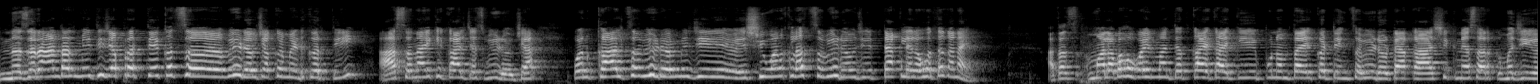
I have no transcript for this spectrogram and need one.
नजर अंदाज मी तिच्या प्रत्येकच व्हिडिओच्या कमेंट करते. असं नाही की कालच्याच व्हिडिओच्या पण कालचं व्हिडिओ मी जे शिवण क्लासचं व्हिडिओ जे टाकलेलं होतं का नाही आता मला भाऊ बहीण म्हणतात काय काय की पूनमताई कटिंगचा व्हिडिओ टाका शिकण्यासारखं म्हणजे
